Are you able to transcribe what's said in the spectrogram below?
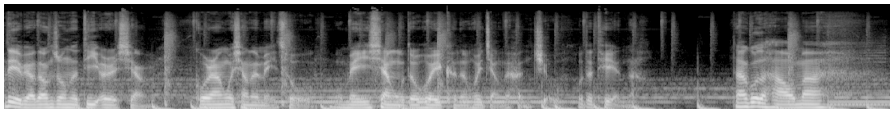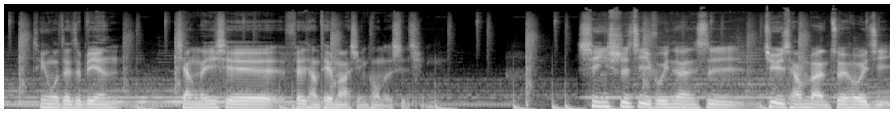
列表当中的第二项。果然，我想的没错。我每一项我都会可能会讲的很久。我的天哪！大家过得好吗？听我在这边讲了一些非常天马行空的事情。《新世纪福音战士》剧场版最后一集，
